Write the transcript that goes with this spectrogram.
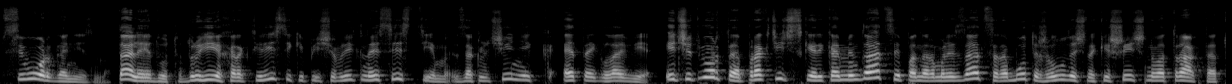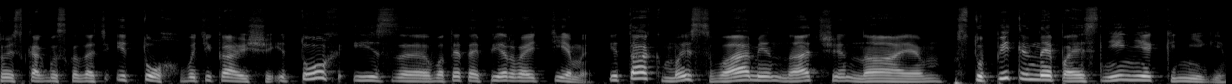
всего организма. Далее идут другие характеристики пищеварительной системы, заключение к этой главе. И четвертое, практические рекомендации по нормализации работы желудочно-кишечного тракта, то есть, как бы сказать, итог, вытекающий итог из э, вот этой первой темы. Итак, мы с вами начинаем. Вступительное пояснение книги.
